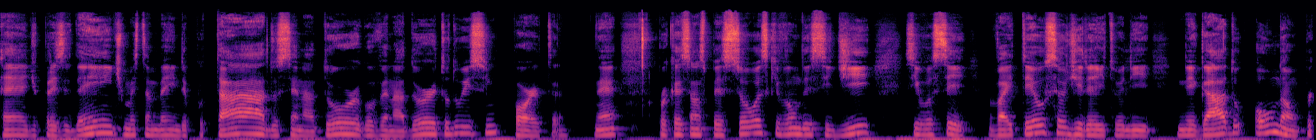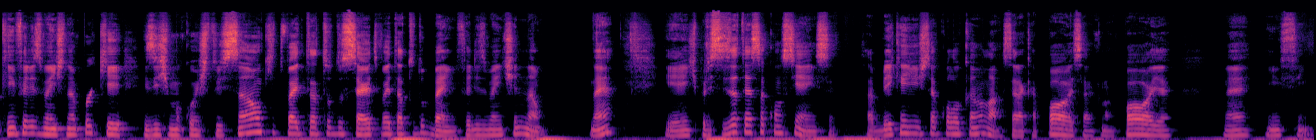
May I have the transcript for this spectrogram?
é, de presidente, mas também deputado, senador, governador, tudo isso importa, né? Porque são as pessoas que vão decidir se você vai ter o seu direito ali negado ou não. Porque infelizmente não é porque existe uma constituição que vai estar tá tudo certo, vai estar tá tudo bem. Infelizmente não, né? E a gente precisa ter essa consciência, saber quem a gente está colocando lá. Será que apoia? Será que não apoia? Né? Enfim.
